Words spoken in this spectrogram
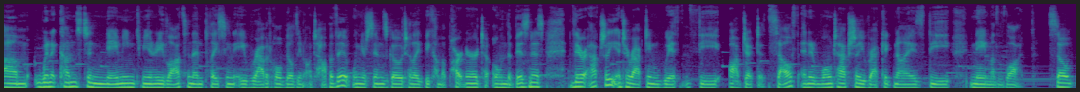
um, when it comes to naming community lots and then placing a rabbit hole building on top of it, when your Sims go to like become a partner to own the business, they're actually interacting with the object itself and it won't actually recognize the name of the lot. So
